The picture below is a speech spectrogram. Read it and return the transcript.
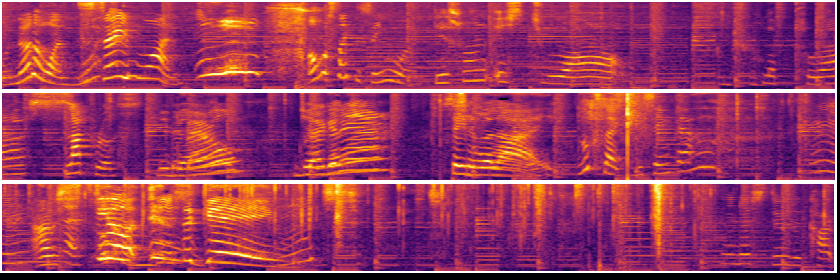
Another one. The What? same one. Almost like the same one. This one is strong. Lapras. Lapras, Bibarel, Dragonair, Sableye. Looks like the same pack. Mm. I'm Let's still in this. the game. And let's do the card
